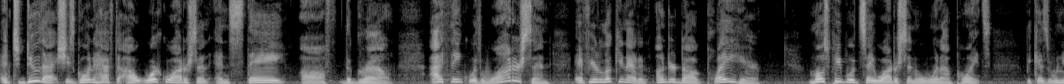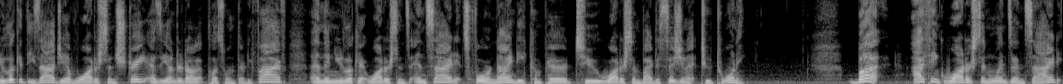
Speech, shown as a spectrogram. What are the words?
And to do that, she's going to have to outwork Waterson and stay off the ground. I think with Waterson, if you're looking at an underdog play here, most people would say Waterson will win on points. Because when you look at these odds, you have Waterson straight as the underdog at plus 135. And then you look at Waterson's inside, it's 490 compared to Waterson by decision at 220. But I think Waterson wins inside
